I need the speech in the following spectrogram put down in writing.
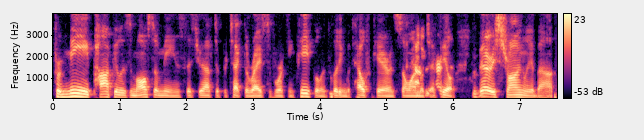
for me, populism also means that you have to protect the rights of working people, including with healthcare and so on, which I feel very strongly about.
